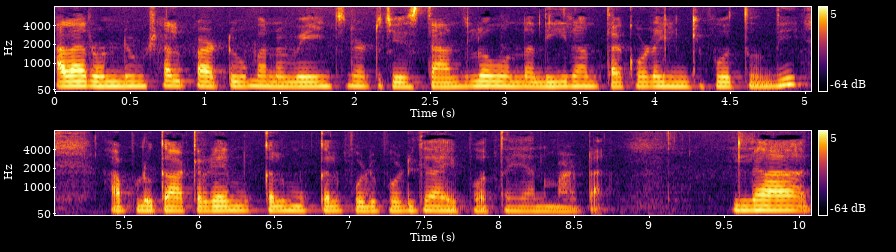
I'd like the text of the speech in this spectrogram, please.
అలా రెండు నిమిషాల పాటు మనం వేయించినట్టు చేస్తే అందులో ఉన్న నీరంతా కూడా ఇంకిపోతుంది. అప్పుడు కాకరకాయ ముక్కలు ముక్కలు పొడి పొడిగా అయిపోతాయి అన్నమాట ఇలా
